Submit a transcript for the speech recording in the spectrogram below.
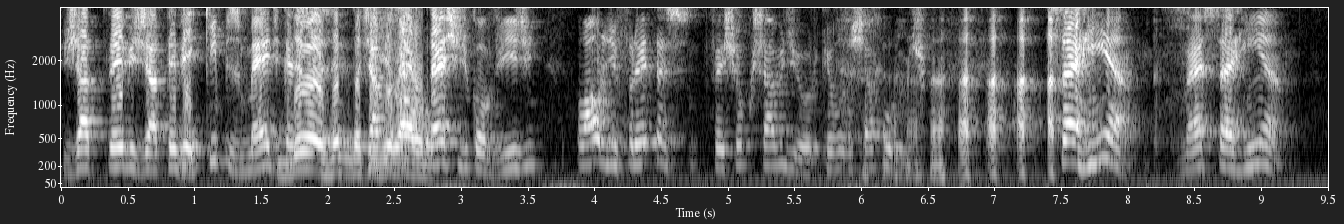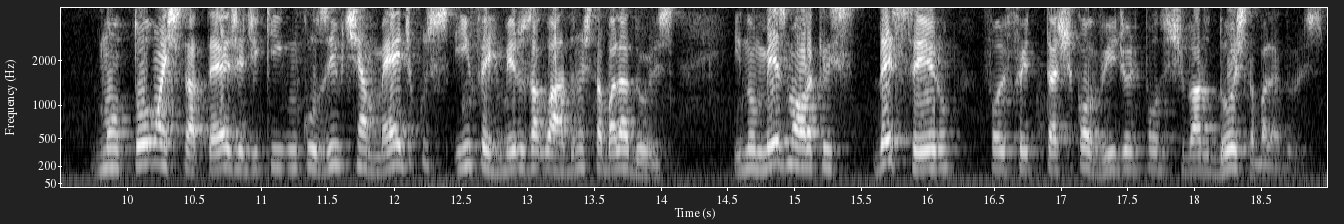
já teve, já teve equipes médicas, Deu exemplo daqui já de fizeram Lauro. teste de Covid. Lauro de Freitas fechou com chave de ouro, que eu vou deixar por último. Serrinha, né? Serrinha montou uma estratégia de que, inclusive, tinha médicos e enfermeiros aguardando os trabalhadores. E no mesma hora que eles desceram, foi feito o teste de Covid, onde positivaram dois trabalhadores.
